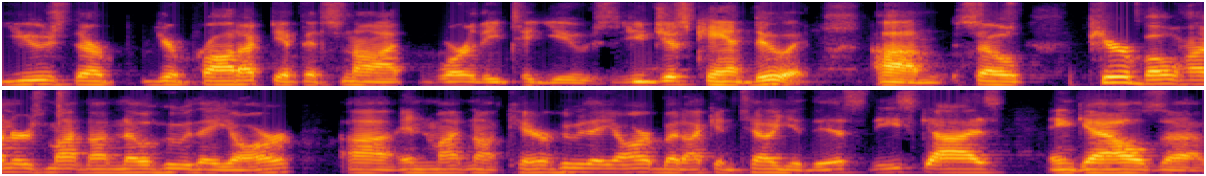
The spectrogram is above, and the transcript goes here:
use their your product if it's not worthy to use. You just can't do it. Um, so pure bow hunters might not know who they are uh, and might not care who they are, but I can tell you this: these guys and gals, uh,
